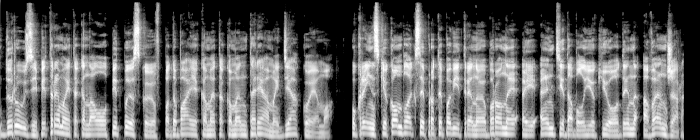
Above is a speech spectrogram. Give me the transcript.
Друзі, підтримайте канал підпискою, вподобайками та коментарями. Дякуємо. Українські комплекси протиповітряної оборони ANTWQ-1 Avenger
